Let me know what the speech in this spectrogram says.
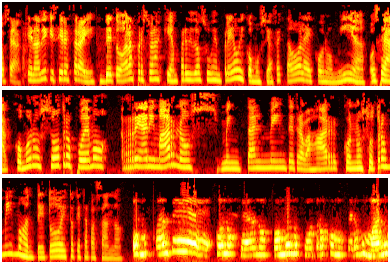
o sea, que nadie quisiera estar ahí, de todas las personas que han perdido sus empleos y cómo se ha afectado a la economía. O sea, ¿cómo nosotros podemos reanimarnos mentalmente, trabajar con nosotros mismos ante todo esto que está pasando? Es importante conocernos cómo nosotros como seres humanos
